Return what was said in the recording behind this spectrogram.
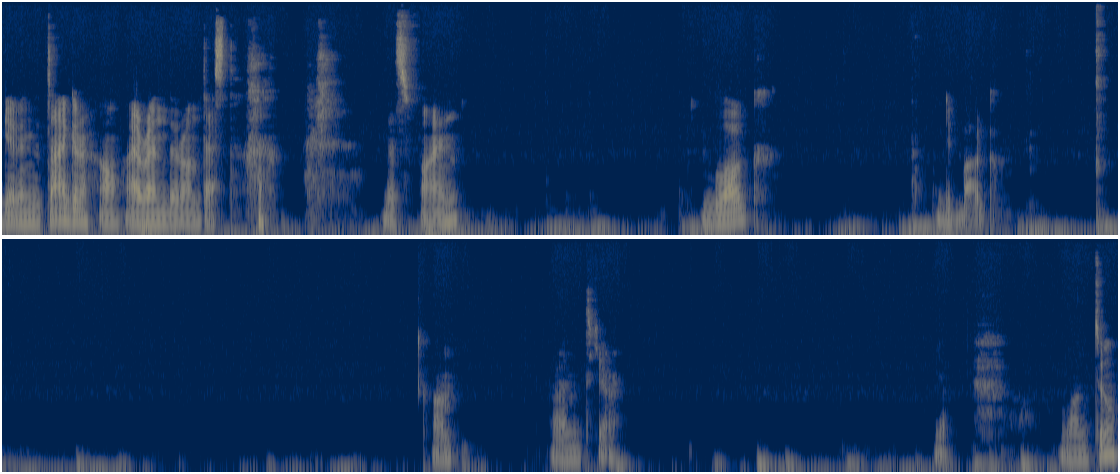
Given the tiger, oh, I ran the wrong test. That's fine. Blog, debug. Come on, and here. Yep, one, two.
